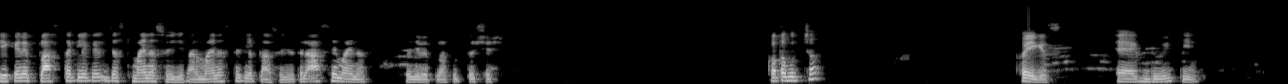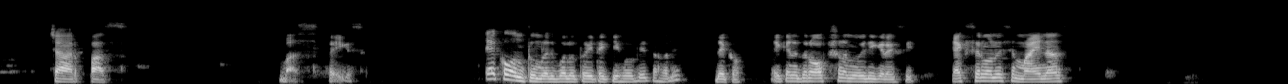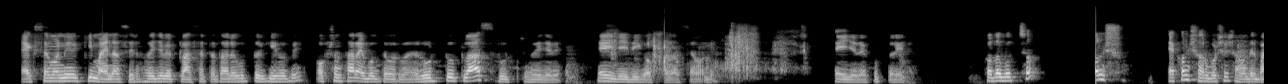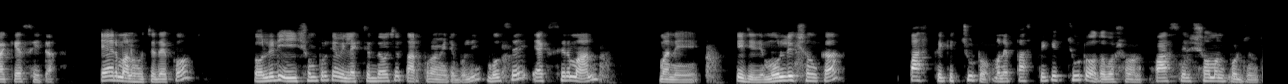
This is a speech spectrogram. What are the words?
এখানে প্লাস থাকলে জাস্ট মাইনাস হয়ে যাবে। আর মাইনাস থাকলে প্লাস হয়ে যাবে। তাহলে আছে মাইনাস হয়ে যাবে প্লাস উত্তর শেষ। কথা বুঝছ? হয়ে গেছে। এক, দুই, তিন, চার, পাঁচ। বাস, হয়ে গেছে। এখন তোমরা বলো তো এটা কি হবে, তাহলে দেখো, এখানে ধরো অপশন আমি ওইদিকে রাখছি। এক্সের মান হচ্ছে মাইনাস এক্সের মানে কি মাইনাসের হয়ে যাবে প্লাস একটা। তাহলে উত্তর কি হবে? অপশন ছাড়াই বলতে পারবে। Root two plus root three হয়ে যাবে। এই যে এদিকে অপশন আছে আমাদের। এই যে দেখো উত্তর এটা। কথা বুঝছ? এখন সর্বশেষ আমাদের বাকি আছে এটা। এর মান হচ্ছে দেখো অলরেডি এই সম্পর্কে আমি লেকচার দেওয়া হচ্ছে তারপর আমি এটা বলি। বলছে এক্সের মান মানে এই যে মৌলিক সংখ্যা পাঁচ থেকে ছোট মানে পাঁচ থেকে ছোট অথবা সমান পাঁচের সমান পর্যন্ত।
